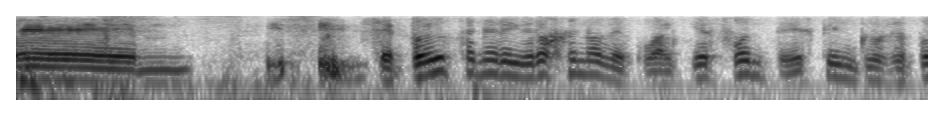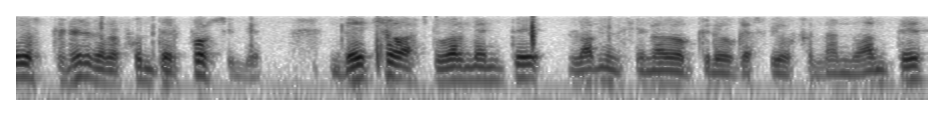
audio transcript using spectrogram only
eh, se puede obtener hidrógeno de cualquier fuente, es que incluso se puede obtener de las fuentes fósiles. De hecho, actualmente, lo ha mencionado creo que ha sido Fernando antes,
